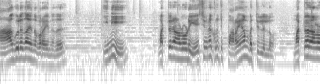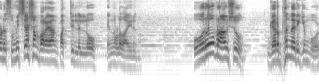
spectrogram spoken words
ആകുലത എന്ന് പറയുന്നത് ഇനി മറ്റൊരാളോട് യേശുവിനെക്കുറിച്ച് പറയാൻ പറ്റില്ലല്ലോ മറ്റൊരാളോട് സുവിശേഷം പറയാൻ പറ്റില്ലല്ലോ എന്നുള്ളതായിരുന്നു. ഓരോ പ്രാവശ്യവും ഗർഭം ധരിക്കുമ്പോൾ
